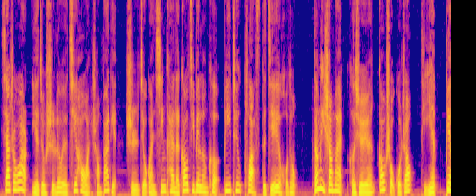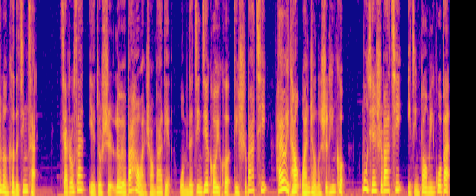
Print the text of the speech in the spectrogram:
下周二，也就是六月七号晚上八点，是酒馆新开的高级辩论课 B Two Plus 的结业活动，等你上麦和学员高手过招，体验辩论课的精彩。下周三，也就是六月八号晚上八点，我们的进阶口语课第十八期还有一堂完整的试听课。目前十八期已经报名过半。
